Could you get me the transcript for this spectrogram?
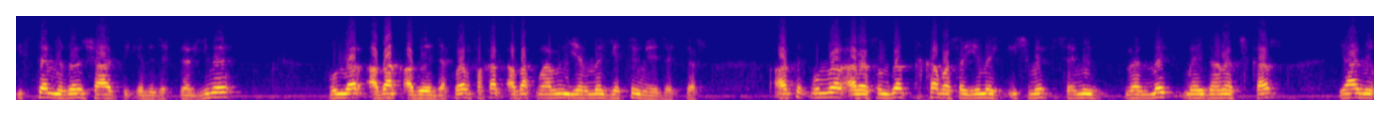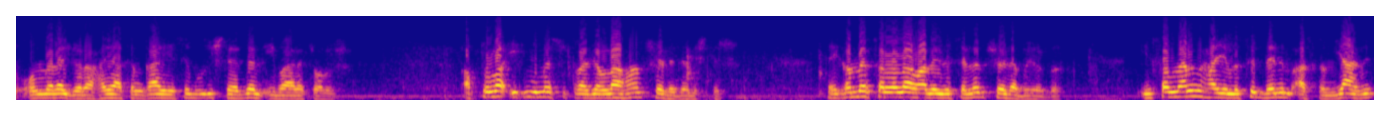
istenmeden şahitlik edecekler. Yine bunlar adak adayacaklar fakat adaklarını yerine getirmeyecekler. Artık bunlar arasında tıka basa yemek, içmek, semizlenmek meydana çıkar. Yani onlara göre hayatın gayesi bu işlerden ibaret olur. Abdullah İbni Mesud radıyallahu anh şöyle demiştir. Peygamber sallallahu aleyhi ve sellem şöyle buyurdu. İnsanların hayırlısı benim aslım yani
